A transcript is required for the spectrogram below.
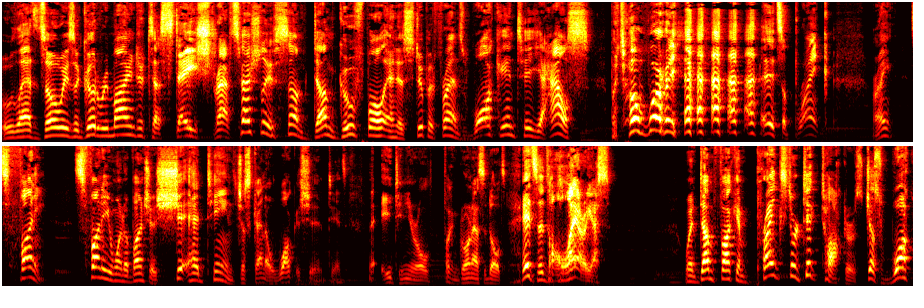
Ooh, lads, it's always a good reminder to stay strapped, especially if some dumb goofball and his stupid friends walk into your house. But don't worry, it's a prank, right? It's funny. It's funny when a bunch of shithead teens just kind of walk with shithead teens, the 18 year old fucking grown ass adults. It's, it's hilarious when dumb fucking prankster TikTokers just walk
